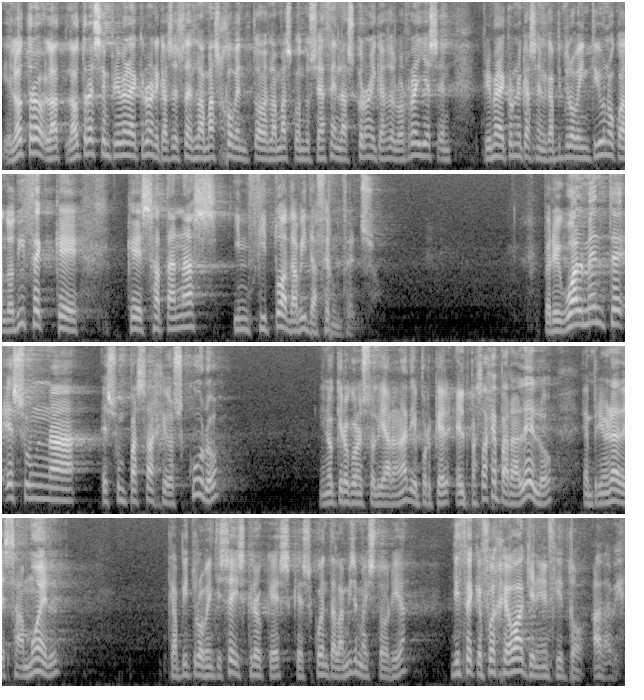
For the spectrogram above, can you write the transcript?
Y la, otra es en Primera de Crónicas, esa es la más joven todas, la más cuando se hacen las crónicas de los reyes, en Primera de Crónicas en el capítulo 21, cuando dice que, que Satanás incitó a David a hacer un censo. Pero igualmente es, es un pasaje oscuro, y no quiero con esto liar a nadie, porque el pasaje paralelo en Primera de Samuel, capítulo 26 creo que es, que cuenta la misma historia, dice que fue Jehová quien incitó a David.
